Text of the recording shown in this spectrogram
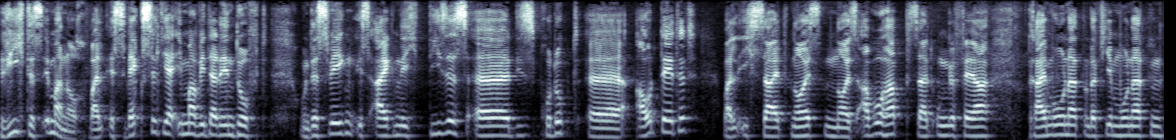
riecht es immer noch, weil es wechselt ja immer wieder den Duft. Und deswegen ist eigentlich dieses, äh, dieses Produkt äh, outdated, weil ich seit neuestem neues Abo habe, seit ungefähr drei Monaten oder vier Monaten.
